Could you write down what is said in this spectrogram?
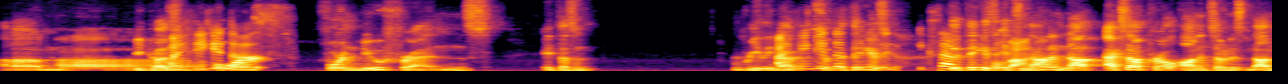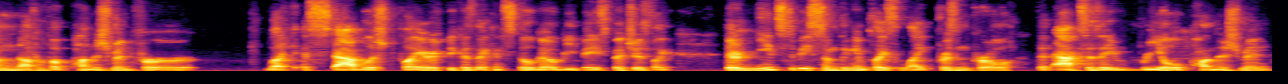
Um, uh, because- i think it for- does for new friends, it doesn't really matter. i think so it the thing ex- is, exactly the thing is, Hold it's on. not enough. Exile Pearl on its own is not enough of a punishment for like established players because they can still go be base bitches. Like there needs to be something in place like Prison Pearl that acts as a real punishment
